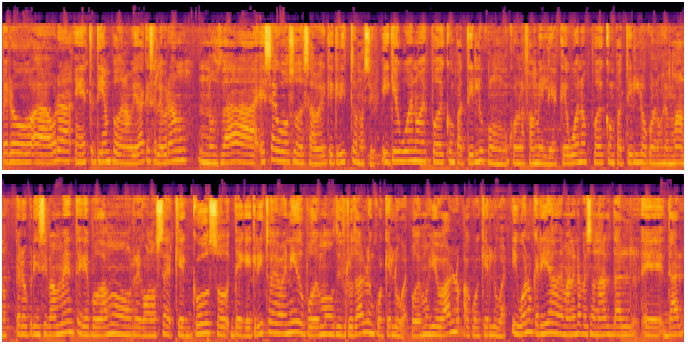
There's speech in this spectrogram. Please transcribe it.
Pero ahora, en este tiempo de Navidad que celebramos, nos da ese gozo de saber que Cristo nació. Y qué bueno es poder compartirlo con, con la familia, qué bueno es poder compartirlo con los hermanos. Pero principalmente que podamos reconocer que el gozo de que Cristo haya venido podemos disfrutarlo en cualquier lugar, podemos llevarlo a cualquier lugar. Y bueno, quería de manera personal dar, eh, dar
